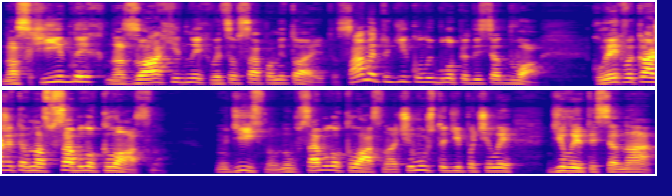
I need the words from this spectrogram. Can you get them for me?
на східних, на західних. Ви це все пам'ятаєте. Саме тоді, коли було 52. Коли, як ви кажете, в нас все було класно. Ну, дійсно, ну все було класно. А чому ж тоді почали ділитися на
